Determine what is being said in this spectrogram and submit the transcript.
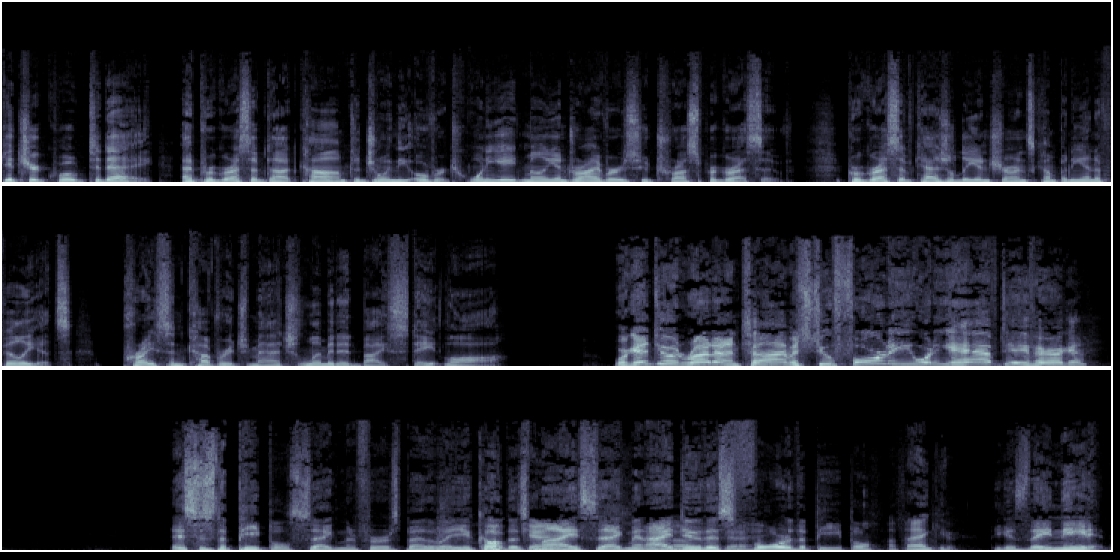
Get your quote today at progressive.com to join the over 28 million drivers who trust Progressive. Progressive Casualty Insurance Company and Affiliates. Price and coverage match limited by state law. We're going to do it right on time. It's 240. What do you have, Dave Harrigan? This is the people segment first, by the way. You call okay. this my segment. I do this for the people. Oh, thank you. Because they need it.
